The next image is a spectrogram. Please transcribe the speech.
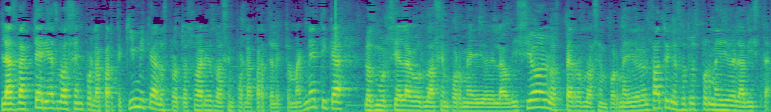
las bacterias lo hacen por la parte química, los protozoarios lo hacen por la parte electromagnética, los murciélagos lo hacen por medio de la audición, los perros lo hacen por medio del olfato y nosotros por medio de la vista.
